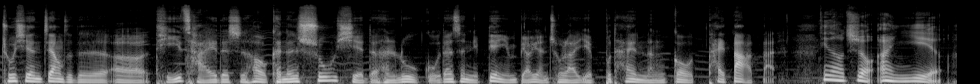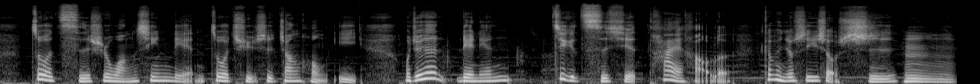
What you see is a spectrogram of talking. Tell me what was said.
出现这样子的呃题材的时候，可能书写的很露骨，但是你电影表演出来也不太能够太大胆。听到这首《暗夜》，作词是王心莲，作曲是张弘毅。我觉得莲莲这个词写太好了。根本就是一首诗。嗯，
